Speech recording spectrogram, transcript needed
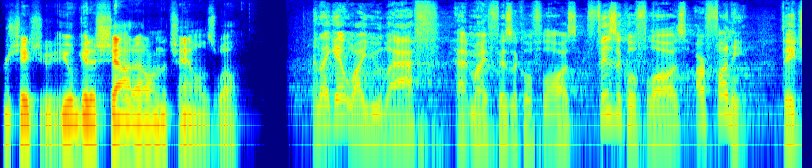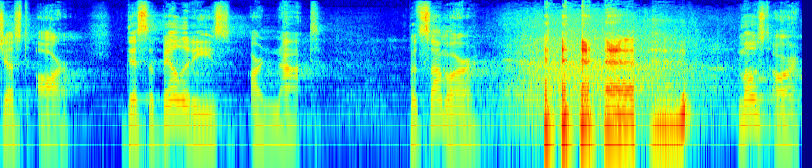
Appreciate you. You'll get a shout out on the channel as well. And I get why you laugh at my physical flaws. Physical flaws are funny, they just are. Disabilities are not. But some are. Most aren't.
